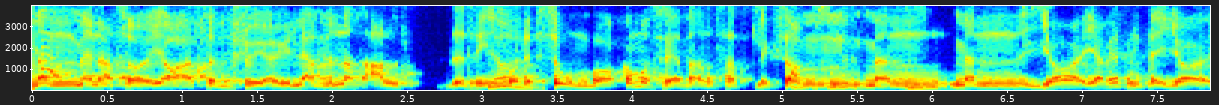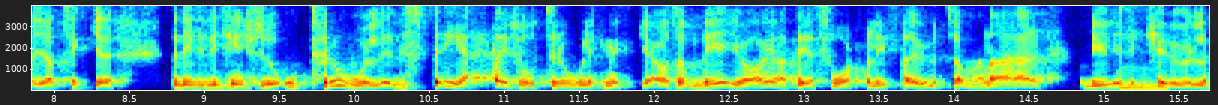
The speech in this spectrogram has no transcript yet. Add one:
Men, men alltså, ja, alltså, för vi har ju lämnat allt rim och reson bakom oss redan. Så att liksom, men mm. men ja, jag vet inte. Jag, jag tycker, så det, det, finns så otroligt, det spretar ju så otroligt mycket. Och så det gör ju att det är svårt att lista ut som han är. Och det är lite mm. kul.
